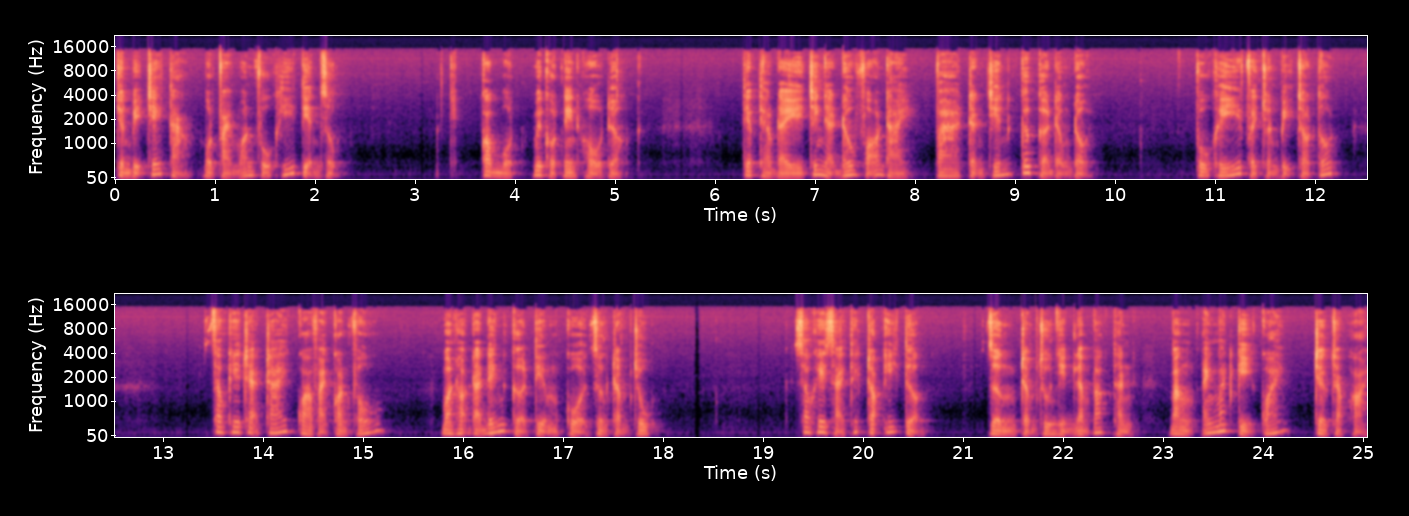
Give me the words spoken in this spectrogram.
chuẩn bị chế tạo một vài món vũ khí tiện dụng. Có một mới cột nên hổ được. Tiếp theo đây chính là đấu võ đài và trận chiến cướp cờ đồng đội. Vũ khí phải chuẩn bị cho tốt. Sau khi rẽ trái qua vài con phố, bọn họ đã đến cửa tiệm của Dương Trầm Chu. Sau khi giải thích rõ ý tưởng, Dương Trầm Chu nhìn Lâm Bắc Thần bằng ánh mắt kỳ quái, trêu chọc hỏi:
